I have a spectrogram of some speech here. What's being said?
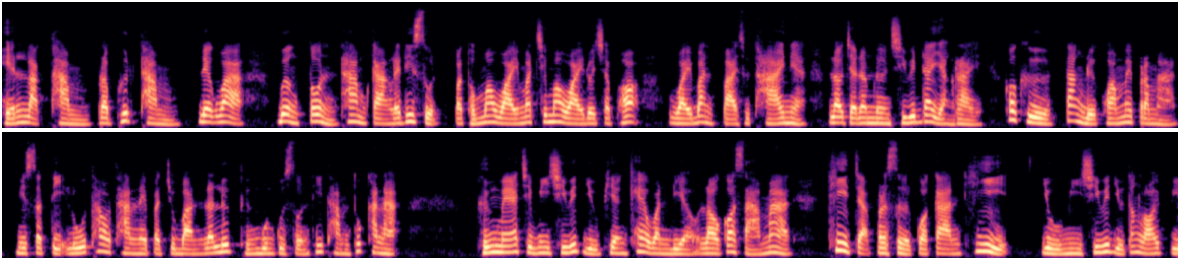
เห็นหลักธรรม ประพฤติธรรม เรียกว่าเบื้องต้นท่ามกลางและที่สุด ปฐมวัยมัชชิมวัย โดยเฉพาะวัยบั้นปลายสุดท้ายเนี่ยเราจะดำเนินชีวิตได้อย่างไร ก็คือตั้งด้วยความไม่ประมาท มีสติรู้เท่าทันในปัจจุบันและลึกถึงบุญกุศลที่ทำทุกขณะ ถึงแม้จะมีชีวิตอยู่เพียงแค่วันเดียว เราก็สามารถที่จะประเสริฐกว่าการที่อยู่มีชีวิตอยู่ตั้งร้อยปี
